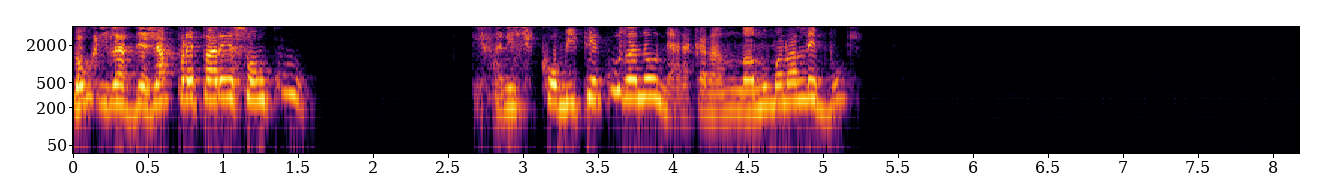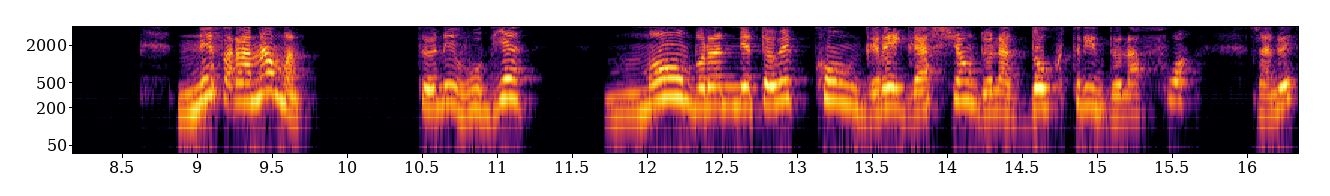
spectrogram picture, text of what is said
donc il a déjà preparer son coup dia efa nisy comité koa izany eo niaraka nan- nanomana an'ilay boky nefa raha namana tenez vous bien, membre an'ny atao hoe congregation de la doctrine de la foi, zany hoe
